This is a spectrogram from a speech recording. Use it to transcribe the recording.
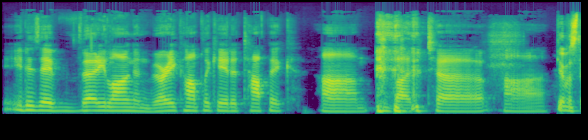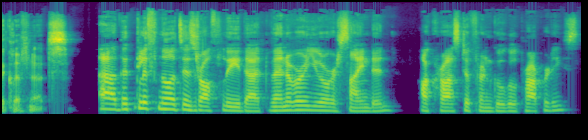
It is a very long and very complicated topic, um, but uh, uh, give us the cliff notes. Uh, the cliff notes is roughly that whenever you are signed in across different Google properties,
